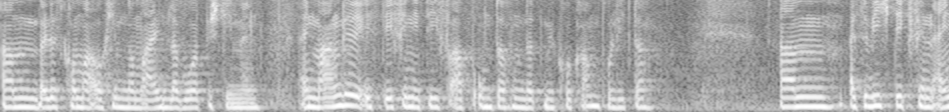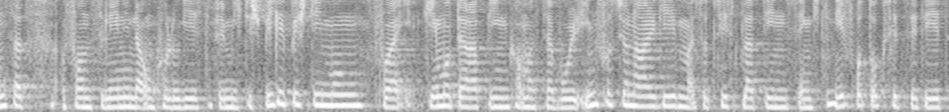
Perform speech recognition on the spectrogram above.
ähm, weil das kann man auch im normalen Labor bestimmen. Ein Mangel ist definitiv ab unter 100 Mikrogramm pro Liter. Ähm, also wichtig für den Einsatz von Selen in der Onkologie ist für mich die Spiegelbestimmung. Vor Chemotherapien kann man es sehr wohl infusional geben, also Cisplatin senkt die Nephrotoxizität.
